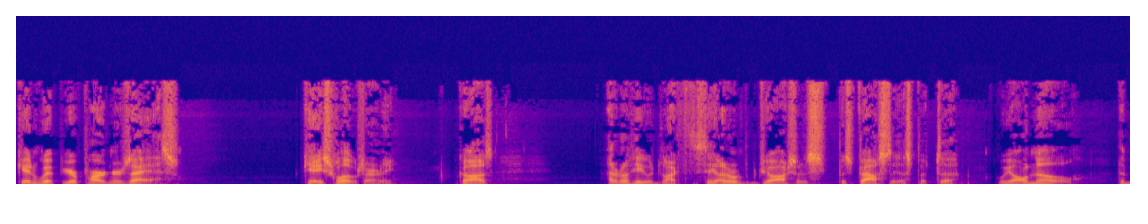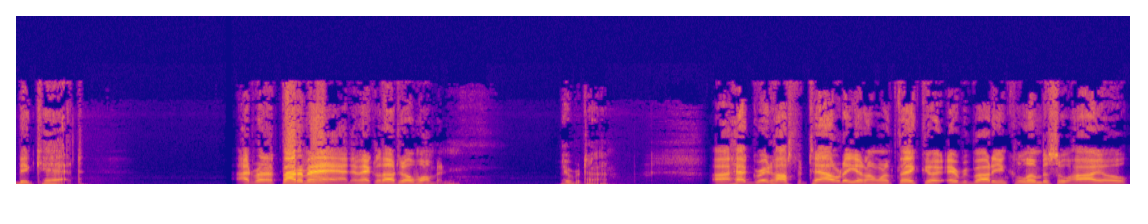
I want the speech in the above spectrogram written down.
can whip your partner's ass. Case closed, Ernie. Because I don't know if he would like to see, I don't know if Josh would espouse this, but uh, we all know the big cat. I'd rather fight a man than make love to a woman. Every time. I had great hospitality, and I want to thank uh, everybody in Columbus, Ohio,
